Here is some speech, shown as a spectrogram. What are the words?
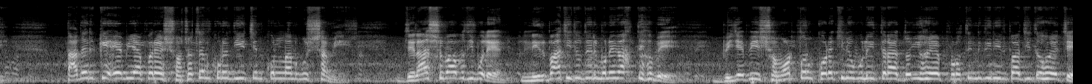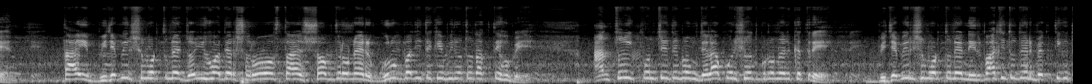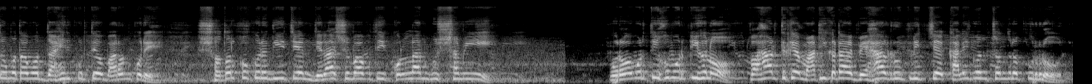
তাদেরকে এ ব্যাপারে সচেতন করে দিয়েছেন কল্যাণ গোস্বামী। জেলা সভাপতি বলেন, নির্বাচিতদের মনে রাখতে হবে বিজেপির সমর্থন করেছিল বলেই তারা জয়ী হয়ে প্রতিনিধি নির্বাচিত হয়েছেন। তাই বিজেপির সমর্থনে জয়ী হওয়াদের সর্বাবস্থায় সব ধরনের গ্রুপবাজি থেকে বিরত থাকতে হবে। আঞ্চলিক পঞ্চায়েত এবং জেলা পরিষদ গ্রহণের ক্ষেত্রে বিজেপির সমর্থনে নির্বাচিতদের ব্যক্তিগত মতামত জাহির করতেও বারণ করে সতর্ক করে দিয়েছেন জেলা সভাপতি কল্যাণ গোস্বামী। পরবর্তী খবরটি হলো, পাহাড় থেকে মাটি কাটায় বেহাল রূপ নিচ্ছে কালীগঞ্জ চন্দ্রপুর রোড।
